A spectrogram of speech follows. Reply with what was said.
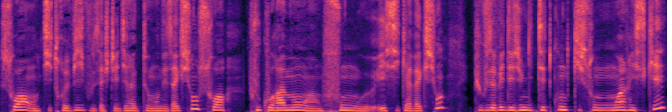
soit en titre vif, vous achetez directement des actions, soit plus couramment un fonds euh, et SICAV Action. Puis vous avez des unités de compte qui sont moins risquées.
